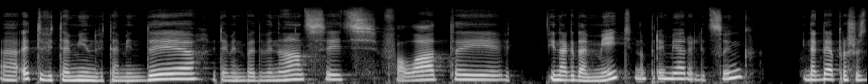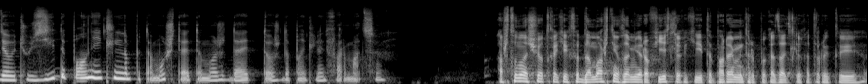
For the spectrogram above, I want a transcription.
Э, это витамин, витамин D, витамин В12, фолаты, иногда медь, например, или цинк. Иногда я прошу сделать УЗИ дополнительно, потому что это может дать тоже дополнительную информацию. А что насчет каких-то домашних замеров? Есть ли какие-то параметры, показатели, которые ты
